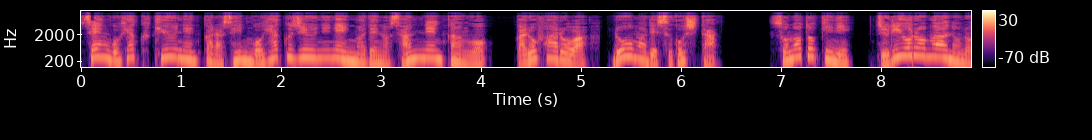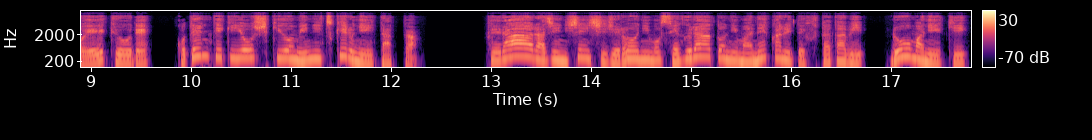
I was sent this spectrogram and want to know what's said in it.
1509年から1512年までの3年間をガロファロはローマで過ごした。その時にジュリオ・ロマーノの影響で古典的様式を身につけるに至った。フェラーラ人紳士ジェローニモ・セグラートに招かれて再びローマに行き、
